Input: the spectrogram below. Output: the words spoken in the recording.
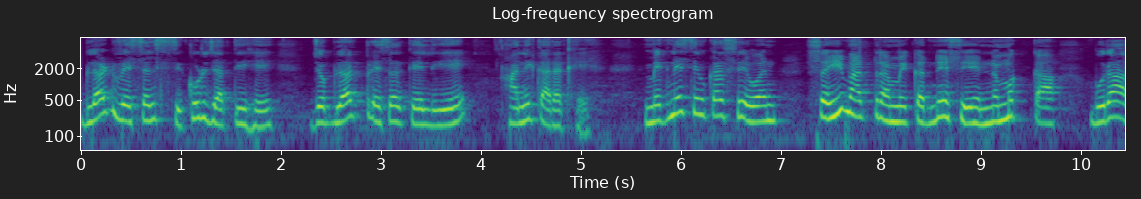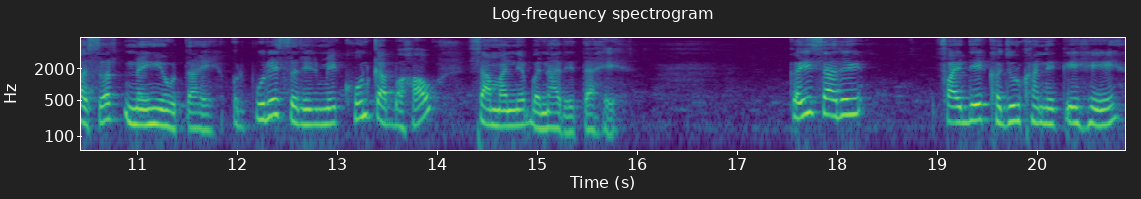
ब्लड वेसल्स सिकुड़ जाती है, जो ब्लड प्रेशर के लिए हानिकारक है। मैग्नीशियम का सेवन सही मात्रा में करने से नमक का बुरा असर नहीं होता है और पूरे शरीर में खून का बहाव सामान्य बना रहता है। कई सारे फ़ायदे खजूर खाने के हैं।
